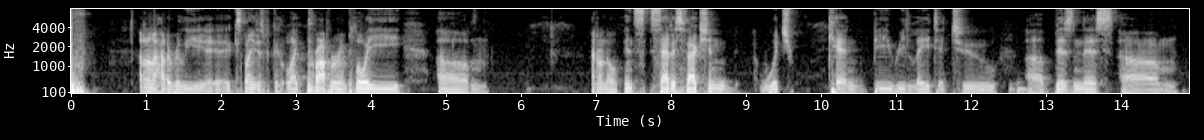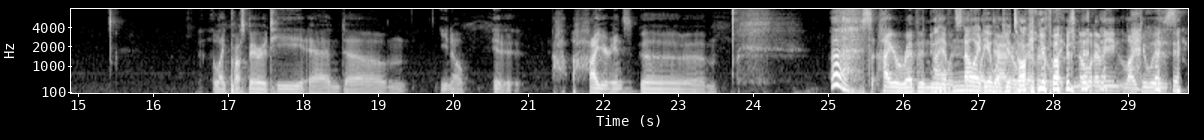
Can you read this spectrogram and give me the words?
I don't know how to really uh, explain this because like proper employee um I don't know in satisfaction which can be related to uh, business um, like prosperity and um, you know uh, higher in, uh, higher revenue. I have no idea what you're whatever. talking about. Like, you know what I mean? Like it was.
